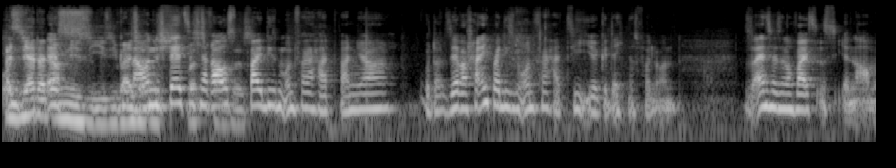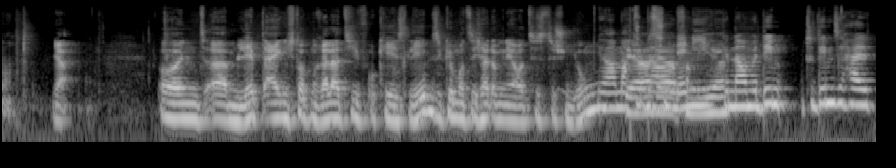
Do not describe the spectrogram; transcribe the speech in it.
Also Und sie hat halt es- Amnesie, sie weiß genau, halt und nicht, es stellt sich was heraus, bei diesem Unfall hat Vanya, oder sehr wahrscheinlich bei diesem Unfall hat sie ihr Gedächtnis verloren. Das Einzige, was sie noch weiß, ist ihr Name. ja. Und ähm, lebt eigentlich dort ein relativ okayes Leben. Sie kümmert sich halt um den autistischen Jungen. Ja, macht der, so ein bisschen der Nanny. Familie. Genau, mit dem, zu dem sie halt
